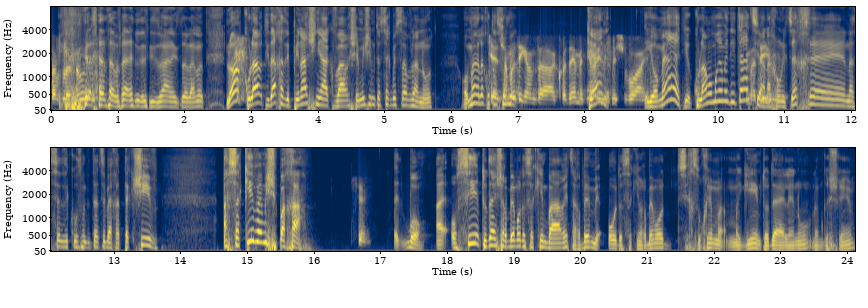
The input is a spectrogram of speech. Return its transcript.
סבלנות. סבלנות, סבלנות. לא, כולם, תדע לך, זה פינה שנייה כבר, שמי שמתעסק בסבלנות, אומר לכו כן, תעשו... שמעתי גם את הקודמת, כן, לפני שבועיים. היא אומרת, כולם אומרים מדיטציה. אנחנו נצטרך, אה, נעשה איזה קורס מדיטציה ביחד. תקשיב, עסקים ומשפחה, כן. בוא, אה, עושים, אתה יודע, יש הרבה מאוד עסקים בארץ, הרבה מאוד עסקים, הרבה מאוד סכסוכים מגיעים, אתה יודע, אלינו, למגשרים,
